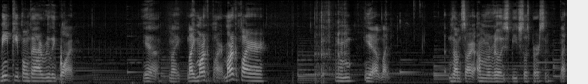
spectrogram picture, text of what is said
meet people that I really want. Yeah, like like Markiplier. Markiplier. Mm, yeah, like I'm sorry, I'm a really speechless person. Like,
